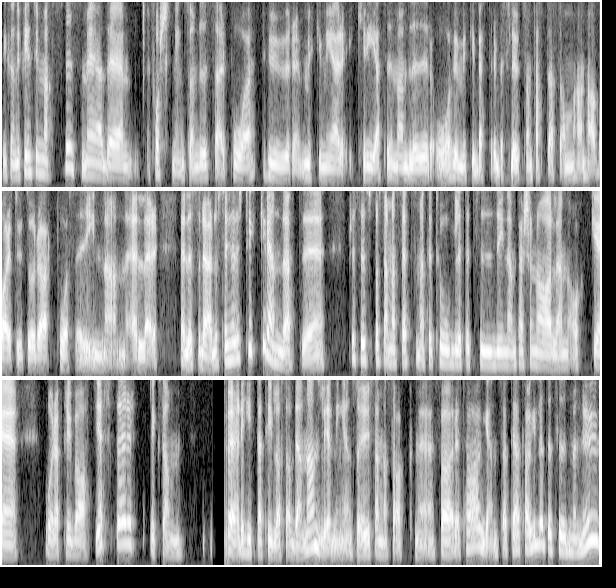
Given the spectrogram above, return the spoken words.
Liksom, det finns ju massvis med eh, forskning som visar på hur mycket mer kreativ man blir och hur mycket bättre beslut som fattas om han har varit ute och rört på sig innan eller, eller sådär. Så jag tycker ändå att eh, precis på samma sätt som att det tog lite tid innan personalen och eh, våra privatgäster liksom började hitta till oss av den anledningen så är det samma sak med företagen. Så att det har tagit lite tid men nu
